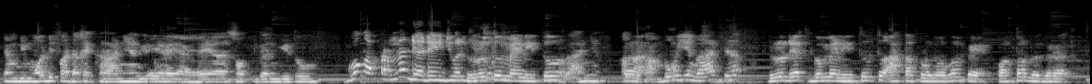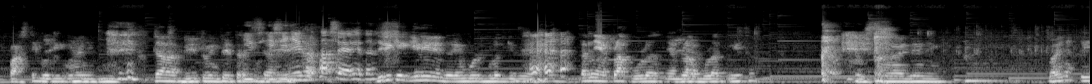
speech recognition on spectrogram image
Yang dimodif ada kayak kerannya gitu Iya, iya, iya. kayak shotgun gitu Gua nggak pernah ada ada yang jual Dulu gitu. tuh main itu, banyak kalau di kampung iya nggak ada dulu dia gue main itu tuh atap rumah gue sampai kotor gara-gara plastik gue gini. Udah. di Twenty Is- isinya Iya. kertas ya itu. Jadi kayak gini nih tuh yang bulat-bulat gitu. Ntar nyeplak bulat, nyeplak Iya. bulat gitu. iseng aja nih banyak di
